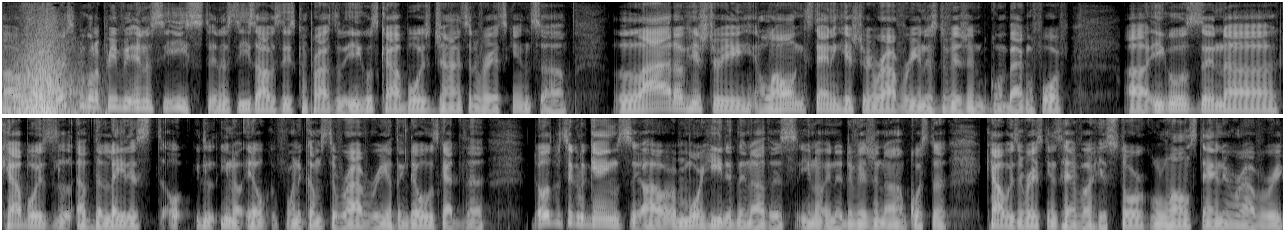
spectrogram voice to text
All right, first we're going to preview NFC East. NFC East obviously is comprised of the Eagles, Cowboys, Giants, and the Redskins. Uh, a lot of history and long-standing history and rivalry in this division, going back and forth. Uh, Eagles and uh, Cowboys of the latest, you know, ilk when it comes to rivalry. I think those got the those particular games are more heated than others, you know, in the division. Uh, of course, the Cowboys and Redskins have a historical, long-standing rivalry.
